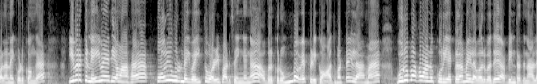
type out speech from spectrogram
பலனை கொடுக்குங்க. இவருக்கு நெய்வேத்தியமாக பொறி உருண்டை வைத்து வழிபாடு செய்யுங்க அவருக்கு ரொம்பவே பிடிக்கும். அது மட்டும் இல்லாமல் குரு பகவானுக்குரிய கிழமையில் வருவது அப்படின்றதுனால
